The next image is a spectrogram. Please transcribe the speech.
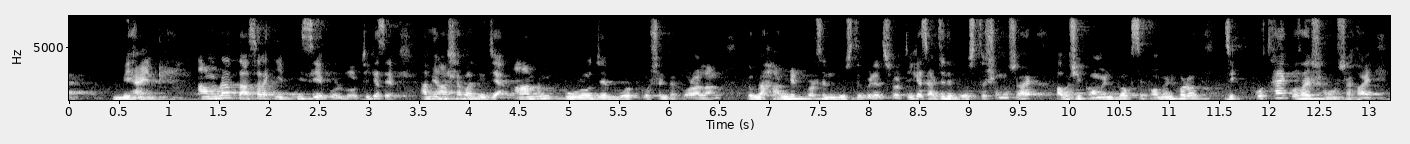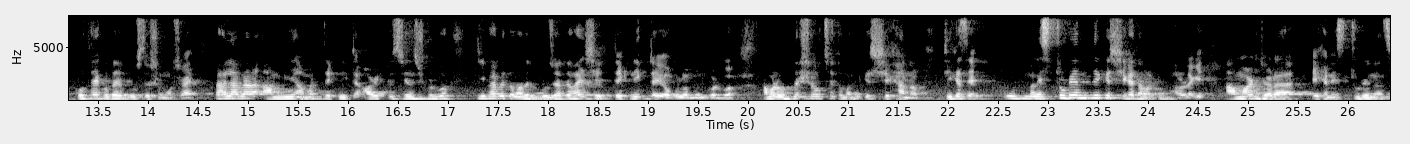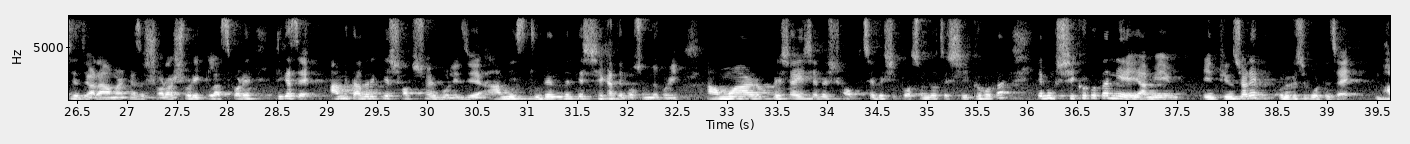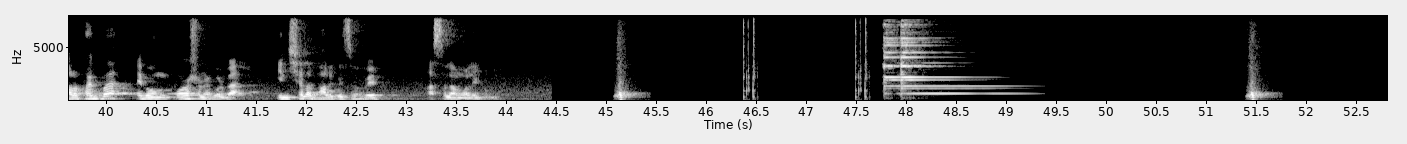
বিহাইন্ড আমরা তাছাড়া কি পিছিয়ে পড়ব ঠিক আছে? আমি আশাবাদী যে আমি পুরো যে বোর্ড কোশ্চেনটা পড়ালাম, তোমরা হান্ড্রেড পার্সেন্ট বুঝতে পেরেছ, ঠিক আছে? আর যদি বুঝতে সমস্যা হয়, অবশ্যই কমেন্ট বক্সে কমেন্ট করো যে কোথায় কোথায় সমস্যা হয়, কোথায় কোথায় বুঝতে সমস্যা হয়। তাহলে আমরা, আমি আমার টেকনিকটা আর একটু চেঞ্জ করব, কীভাবে তোমাদের বোঝাতে হয় সেই টেকনিকটাই অবলম্বন করব। আমার উদ্দেশ্য হচ্ছে তোমাদেরকে শেখানো, ঠিক আছে? মানে স্টুডেন্টদেরকে শেখাতে আমার খুব ভালো লাগে। আমার যারা এখানে স্টুডেন্ট আছে, যারা আমার কাছে সরাসরি ক্লাস করে, ঠিক আছে? আমি তাদেরকে সবসময় বলি যে আমি স্টুডেন্টদেরকে শেখাতে পছন্দ করি। আমার পেশা হিসেবে সবচেয়ে বেশি পছন্দ হচ্ছে শিক্ষকতা এবং শিক্ষকতা নিয়ে আমি ইন ফিউচারে কোনো কিছু করতে চাই। ভালো থাকবা এবং পড়াশোনা করবা। ইনশাল্লাহ ভালো কিছু হবে। আসসালামু আলাইকুম।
